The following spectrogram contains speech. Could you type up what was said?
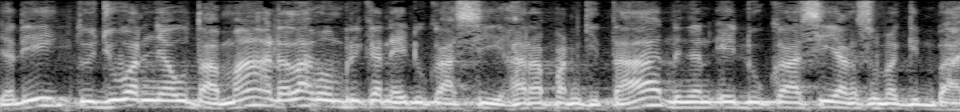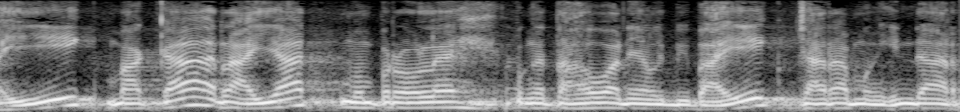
Jadi tujuannya utama adalah memberikan edukasi. Harapan kita dengan edukasi yang semakin baik, maka rakyat memperoleh pengetahuan yang lebih baik, cara menghindar.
